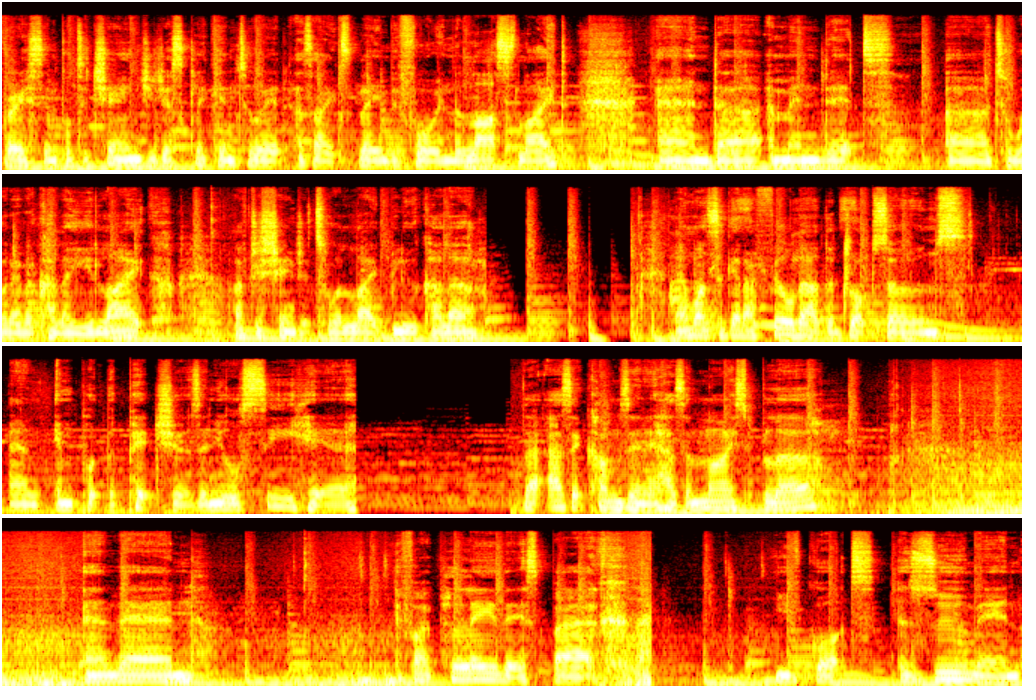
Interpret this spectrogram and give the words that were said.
very simple to change you just click into it as I explained before in the last slide and uh, amend it uh, to whatever color you like I've just changed it to a light blue color and once again I filled out the drop zones and input the pictures. And you'll see here that as it comes in it has a nice blur. And then if I play this back you've got a zoom in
